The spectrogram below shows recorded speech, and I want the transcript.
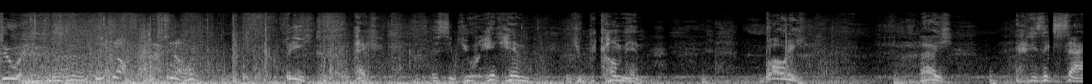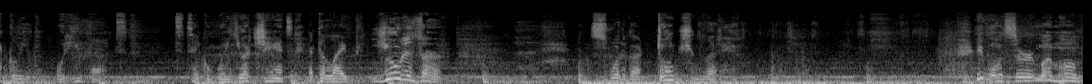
Do it! No, no. B, hey, listen, you hit him, you become him. Bode! Hey, that is exactly what he wants. To take away your chance at the life you deserve. Swear to God, don't you let him. He wants to hurt my mom.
